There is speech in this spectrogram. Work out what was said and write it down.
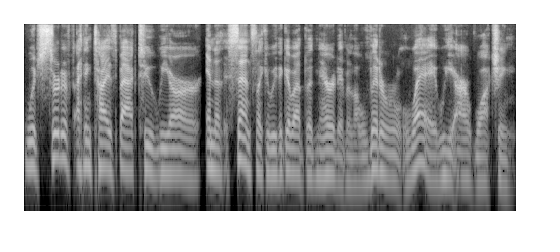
which sort of I think ties back to we are in a sense like if we think about the narrative in a literal way, we are watching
